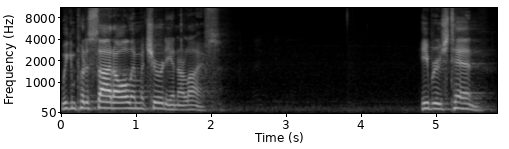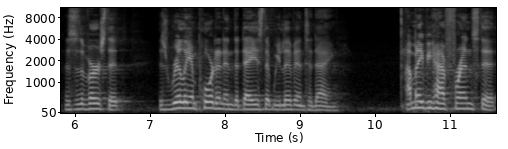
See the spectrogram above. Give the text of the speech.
we can put aside all immaturity in our lives. Hebrews 10, this is a verse that is really important in the days that we live in today. How many of you have friends that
